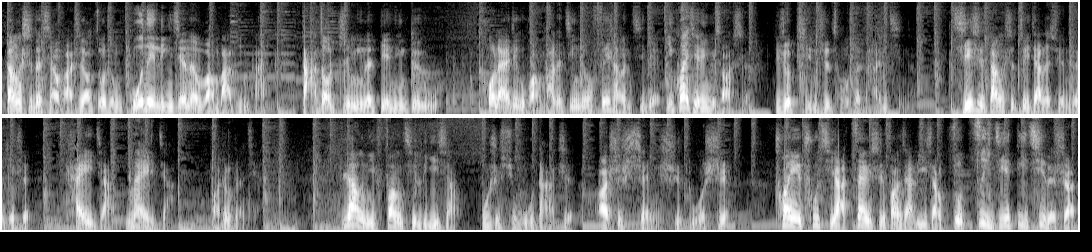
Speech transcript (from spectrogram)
当时的想法是要做成国内领先的网吧品牌，打造知名的电竞队伍。后来这个网吧的竞争非常激烈，一块钱一个小时，你说品质从何谈起呢？其实当时最佳的选择就是开一家卖一家，保证赚钱。让你放弃理想，不是胸无大志，而是审时度势。创业初期啊，暂时放下理想，做最接地气的事儿，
